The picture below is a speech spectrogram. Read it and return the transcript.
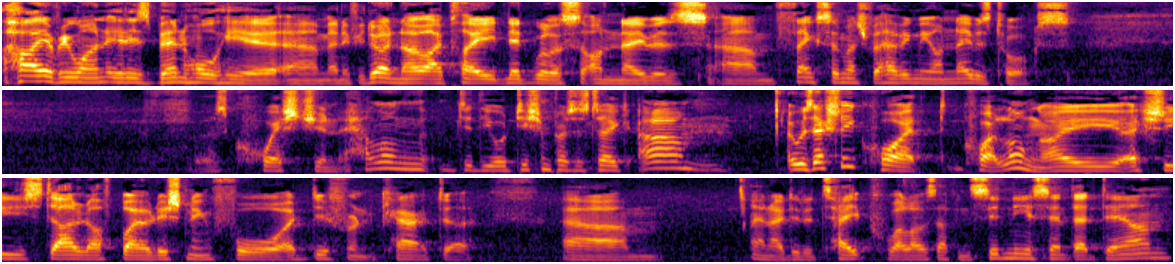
Hi everyone, it is Ben Hall here, um, and if you don't know, I play Ned Willis on Neighbours. Um, thanks so much for having me on Neighbours Talks. First question: How long did the audition process take? Um, it was actually quite quite long. I actually started off by auditioning for a different character, um, and I did a tape while I was up in Sydney. I sent that down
